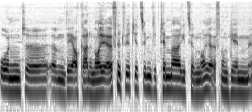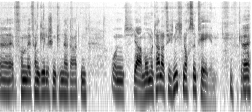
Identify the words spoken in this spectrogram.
und äh, ähm, der auch gerade neu eröffnet wird jetzt im September. Gibt es ja eine neue Eröffnung hier im, äh, vom evangelischen Kindergarten. Und ja, momentan natürlich nicht, noch sind Ferien. genau. Äh,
